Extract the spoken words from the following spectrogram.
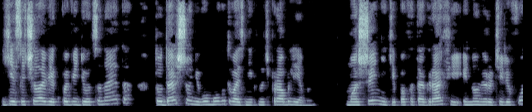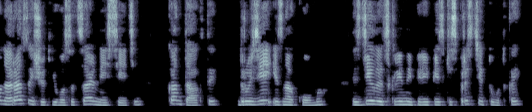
Если человек поведется на это, то дальше у него могут возникнуть проблемы. Мошенники по фотографии и номеру телефона разыщут его социальные сети, контакты, друзей и знакомых, сделают скрины переписки с проституткой,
